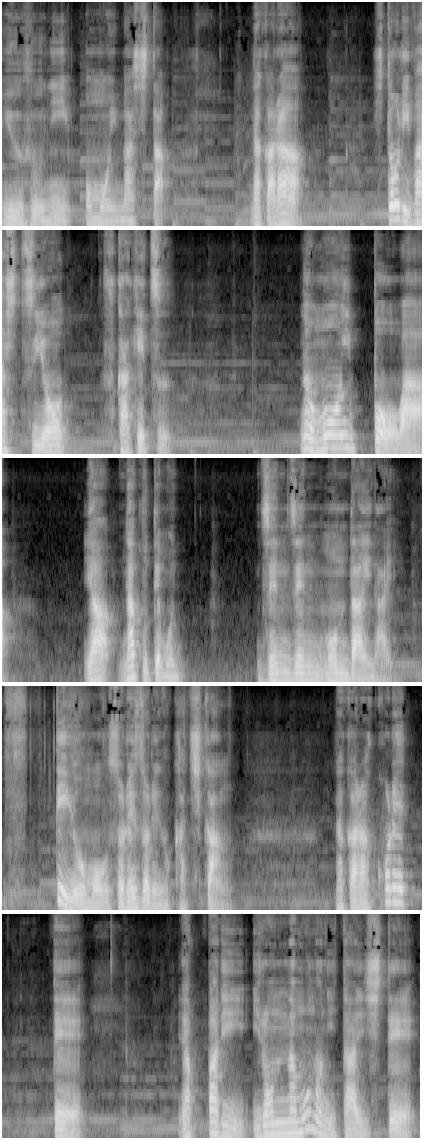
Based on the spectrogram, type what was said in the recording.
いうふうに思いました。だから1人は必要不可欠でももう一方はいやなくても全然問題ない。っていう思うそれぞれの価値観。だからこれってやっぱりいろんなものに対して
